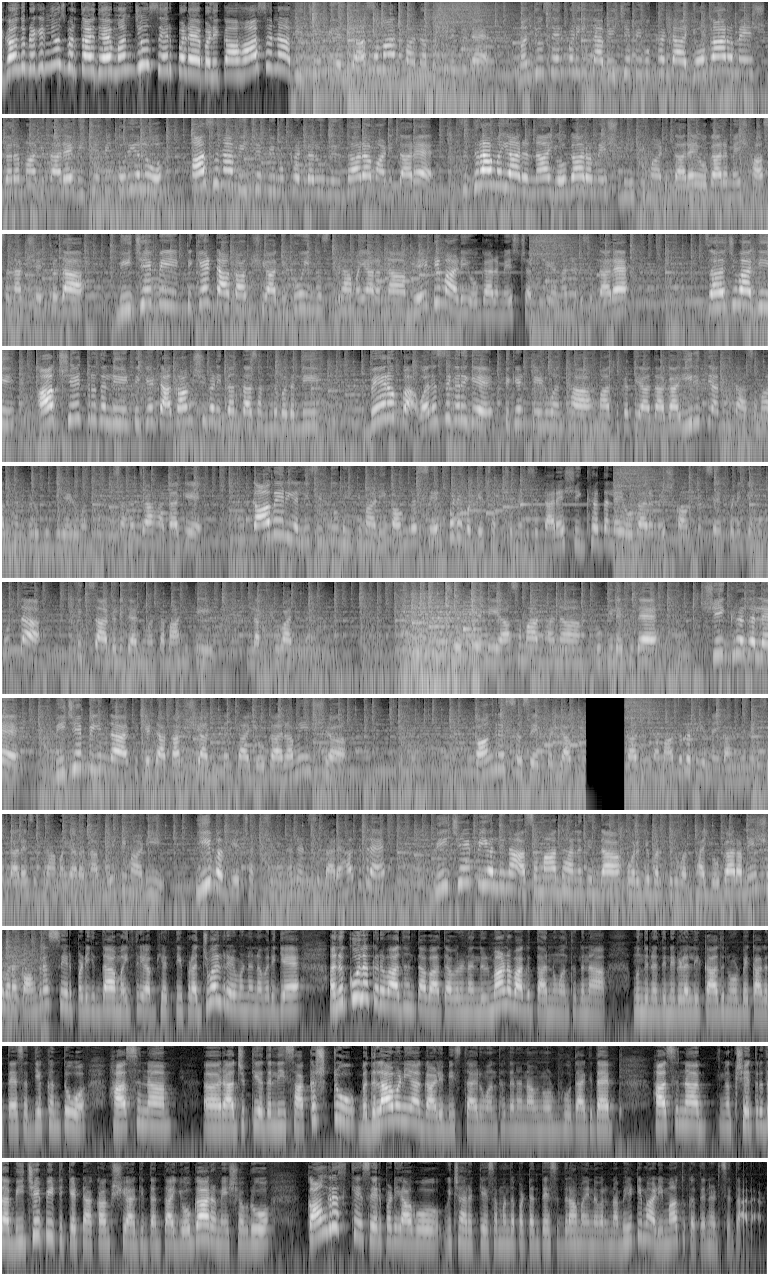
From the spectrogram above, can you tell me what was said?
ಈಗ ಒಂದು breaking news ಬರ್ತಾ ಇದೆ. ಮಂಜು ಸೇರ್ಪಡೆ ಬಳಿಕ ಹಾಸನ ಬಿಜೆಪಿಯಲ್ಲಿ ಅಸಮಾಧಾನ ಭುಗಿಲೆದ್ದಿದೆ ಮಂಜು ಸೇರ್ಪಡೆಯಿಂದ ಬಿಜೆಪಿ ಮುಖಂಡ ಯೋಗ ರಮೇಶ್ ಗರಂ ಆಗಿದ್ದಾರೆ. ಬಿಜೆಪಿ ತೊರೆಯಲು ಹಾಸನ ಬಿಜೆಪಿ ಮುಖಂಡರು ನಿರ್ಧಾರ ಮಾಡಿದ್ದಾರೆ. ಸಿದ್ದರಾಮಯ್ಯರನ್ನ ಯೋಗ ರಮೇಶ್ ಭೇಟಿ ಮಾಡಿದ್ದಾರೆ. ಯೋಗ ರಮೇಶ್ ಹಾಸನ ಕ್ಷೇತ್ರದ ಬಿಜೆಪಿ ಟಿಕೆಟ್ ಆಕಾಂಕ್ಷಿಯಾಗಿದ್ರು. ಇಂದು ಸಿದ್ದರಾಮಯ್ಯರನ್ನ ಭೇಟಿ ಮಾಡಿ ಯೋಗ ರಮೇಶ್ ಚರ್ಚೆಯನ್ನ ನಡೆಸಿದ್ದಾರೆ. ಸಹಜವಾಗಿ ಆ ಕ್ಷೇತ್ರದಲ್ಲಿ ಟಿಕೆಟ್ ಆಕಾಂಕ್ಷಿಗಳಿದ್ದಂತ ಸಂದರ್ಭದಲ್ಲಿ ಬೇರೊಬ್ಬ ವಲಸಿಗರಿಗೆ ಟಿಕೆಟ್ ನೀಡುವಂತಹ ಮಾತುಕತೆಯಾದಾಗ ಈ ರೀತಿಯಾದಂತಹ ಅಸಮಾಧಾನಗಳು ಭುಗಿಲೇಳುವಂಥದ್ದು ಸಹಜ. ಹಾಗಾಗಿ ಕಾವೇರಿಯಲ್ಲಿ ಸಿದ್ದು ಭೇಟಿ ಮಾಡಿ ಕಾಂಗ್ರೆಸ್ ಸೇರ್ಪಡೆ ಬಗ್ಗೆ ಚರ್ಚೆ ನಡೆಸಿದ್ದಾರೆ. ಶೀಘ್ರದಲ್ಲೇ ಯೋಗ ರಮೇಶ್ ಕಾಂಗ್ರೆಸ್ ಸೇರ್ಪಡೆಗೆ ಮುಹೂರ್ತ ಫಿಕ್ಸ್ ಆಗಲಿದೆ ಅನ್ನುವಂಥ ಮಾಹಿತಿ ಲಭ್ಯವಾಗಿದೆ. ಬಿಜೆಪಿಯಲ್ಲಿ ಅಸಮಾಧಾನ ಭುಗಿಲೆದ್ದಿದೆ. ಶೀಘ್ರದಲ್ಲೇ ಬಿಜೆಪಿಯಿಂದ ಟಿಕೆಟ್ ಆಕಾಂಕ್ಷಿಯಾಗಿದ್ದಂತಹ ಯೋಗ ರಮೇಶ್, ಕಾಂಗ್ರೆಸ್ ಸೇರ್ಪಡೆಯಾಗುವಂತಹ ಮಾತುಕತೆಯನ್ನ ಈಗಾಗಲೇ ನಡೆಸಿದ್ದಾರೆ. ಸಿದ್ದರಾಮಯ್ಯರನ್ನ ಭೇಟಿ ಮಾಡಿ ಈ ಬಗ್ಗೆ ಚರ್ಚೆಯನ್ನ ನಡೆಸಿದ್ದಾರೆ. ಹಾಗಿದ್ರೆ ಬಿಜೆಪಿಯಲ್ಲಿನ ಅಸಮಾಧಾನದಿಂದ ಹೊರಗೆ ಬರ್ತಿರುವಂತಹ ಯೋಗ ರಮೇಶ್ ಅವರ ಕಾಂಗ್ರೆಸ್ ಸೇರ್ಪಡೆಯಿಂದ ಮೈತ್ರಿ ಅಭ್ಯರ್ಥಿ ಪ್ರಜ್ವಲ್ ರೇವಣ್ಣನವರಿಗೆ ಅನುಕೂಲಕರವಾದಂತಹ ವಾತಾವರಣ ನಿರ್ಮಾಣವಾಗುತ್ತಾ ಅನ್ನುವಂಥದ್ದನ್ನ ಮುಂದಿನ ದಿನಗಳಲ್ಲಿ ಕಾದು ನೋಡಬೇಕಾಗತ್ತೆ. ಸದ್ಯಕ್ಕಂತೂ ಹಾಸನ ರಾಜಕೀಯದಲ್ಲಿ ಸಾಕಷ್ಟು ಬದಲಾವಣೆಯ ಗಾಳಿ ಬೀಸ್ತಾ ಇರುವಂಥದ್ದನ್ನು ನಾವು ನೋಡಬಹುದಾಗಿದೆ. ಹಾಸನ ಕ್ಷೇತ್ರದ ಬಿಜೆಪಿ ಟಿಕೆಟ್ ಆಕಾಂಕ್ಷಿಯಾಗಿದ್ದಂತ ಯೋಗ ರಮೇಶ್ ಅವರು ಕಾಂಗ್ರೆಸ್ಗೆ ಸೇರ್ಪಡೆಯಾಗೋ ವಿಚಾರಕ್ಕೆ ಸಂಬಂಧಪಟ್ಟಂತೆ ಸಿದ್ದರಾಮಯ್ಯನವರನ್ನ ಭೇಟಿ ಮಾಡಿ ಮಾತುಕತೆ ನಡೆಸಿದ್ದಾರೆ.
